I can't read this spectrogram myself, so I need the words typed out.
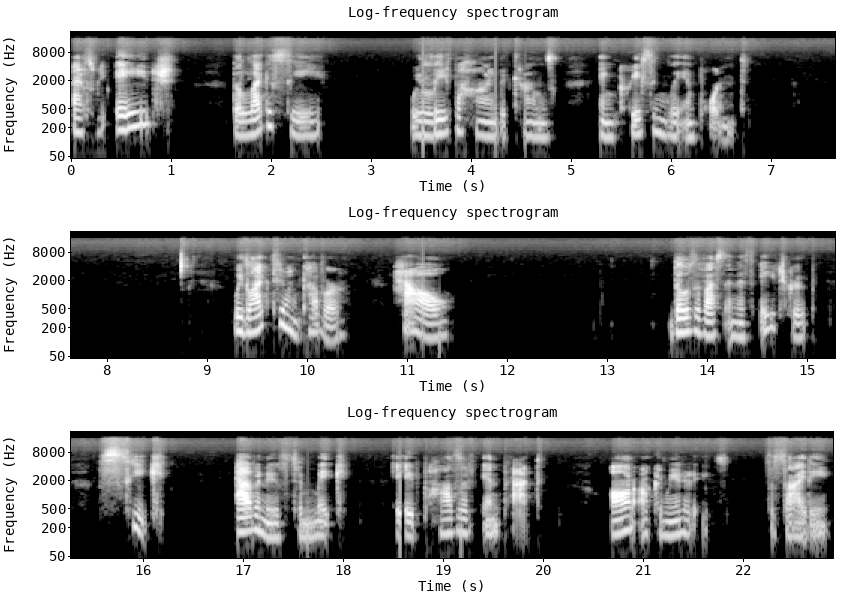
As we age, the legacy we leave behind becomes increasingly important. We'd like to uncover how those of us in this age group seek avenues to make a positive impact on our communities, society,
